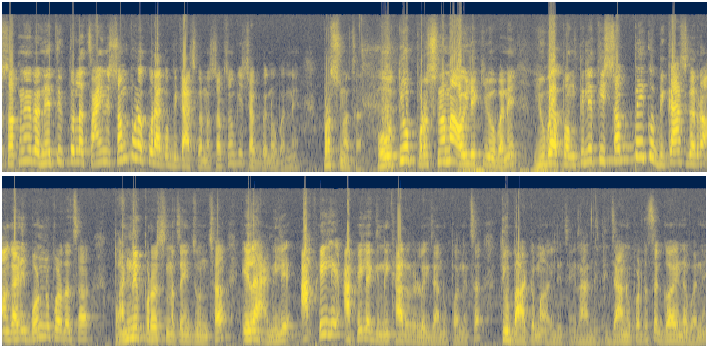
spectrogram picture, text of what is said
सक्ने र नेतृत्वलाई चाहिने सम्पूर्ण कुराको विकास गर्न सक्छौँ कि सक्दैनौँ भन्ने प्रश्न छ। हो त्यो प्रश्नमा अहिले के हो भने युवा पङ्क्तिले ती सबैको विकास गरेर अगाडि बढ्नु पर्दछ भन्ने प्रश्न चाहिँ जुन छ यसलाई हामीले आफैले आफैलाई निखारेर लैजानु पर्नेछ त्यो बाटोमा अहिले चाहिँ राजनीति जानुपर्दछ गएन भने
